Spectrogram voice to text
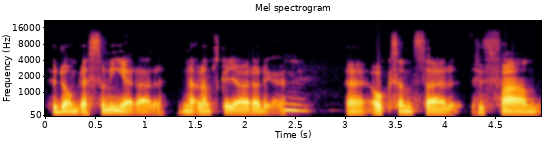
hur de resonerar när de ska göra det. Mm. Eh, och sen så här, hur fan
